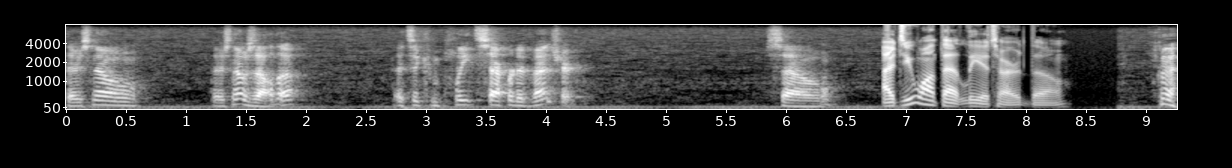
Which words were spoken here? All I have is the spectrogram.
there's no there's no Zelda. It's a complete separate adventure. So I do want that leotard though.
